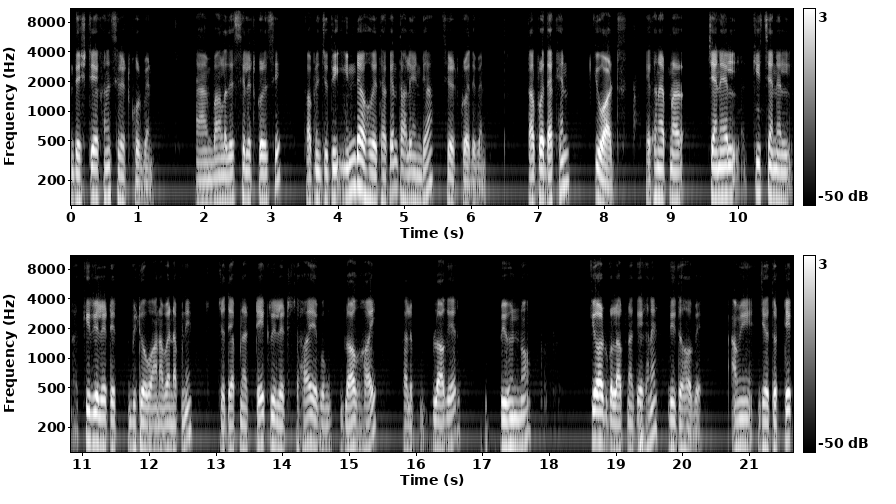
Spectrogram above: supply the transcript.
দেশটি এখানে সিলেক্ট করবেন। হ্যাঁ আমি বাংলাদেশ সিলেক্ট করেছি। তো আপনি যদি ইন্ডিয়া হয়ে থাকেন তাহলে ইন্ডিয়া সিলেক্ট করে দেবেন। তারপরে দেখেন কিওয়ার্ডস এখানে আপনার চ্যানেল কি চ্যানেল কি রিলেটেড ভিডিও বানাবেন আপনি? যদি আপনার টেক রিলেটেড হয় এবং ব্লগ হয়, তাহলে ব্লগের বিভিন্ন কিওয়ার্ডগুলো আপনাকে এখানে দিতে হবে। আমি যেহেতু টেক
